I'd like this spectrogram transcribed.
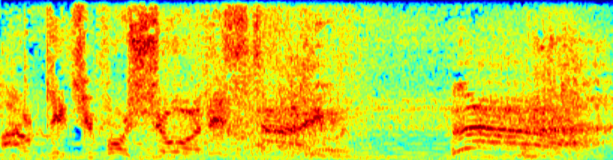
I'll get you for sure this time! Ah!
